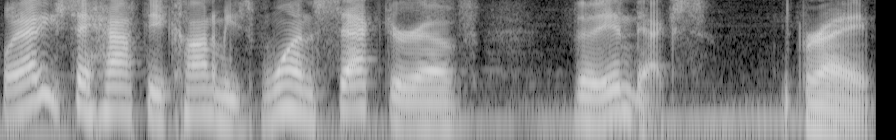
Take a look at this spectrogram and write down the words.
Well, how do you say half the economy is one sector of the index? right.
